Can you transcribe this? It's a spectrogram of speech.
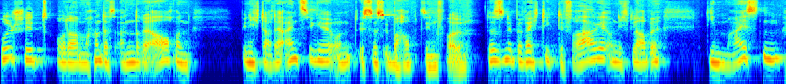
Bullshit oder machen das andere auch und bin ich da der Einzige und ist das überhaupt sinnvoll? Das ist eine berechtigte Frage und ich glaube, die meisten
